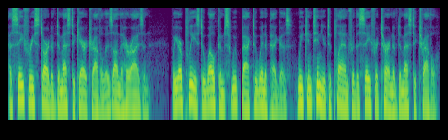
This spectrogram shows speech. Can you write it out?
a safe restart of domestic air travel is on the horizon. We are pleased to welcome Swoop back to Winnipeg as we continue to plan for the safe return of domestic travel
